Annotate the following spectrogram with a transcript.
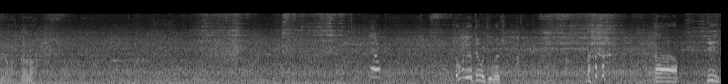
Feel much better. Yeah. So what am I gonna do with you, Rich? uh, D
